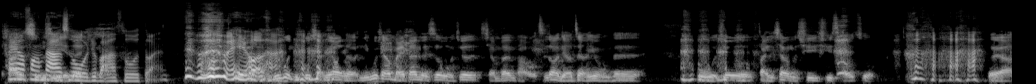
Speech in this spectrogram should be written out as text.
他要放大的时候，我就把它缩短，没有了。如果你不想要的，你不想买单的时候，我就想办法，我知道你要这样用，那我就反向的去去操作，对啊。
